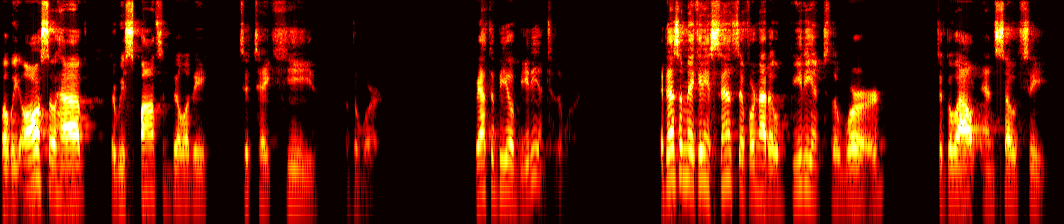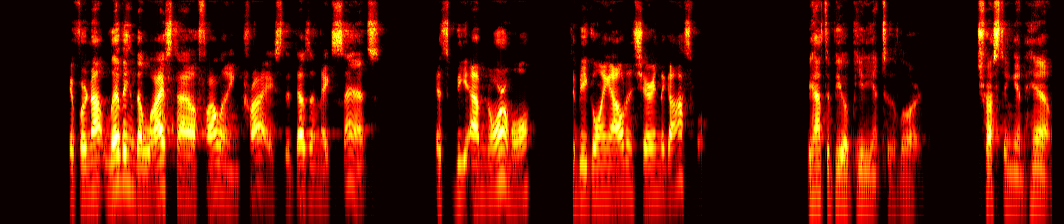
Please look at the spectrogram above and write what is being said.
but we also have the responsibility to take heed of the word. We have to be obedient to the word. It doesn't make any sense if we're not obedient to the word to go out and sow seed. If we're not living the lifestyle following Christ, it doesn't make sense. It's be abnormal to be going out and sharing the gospel. We have to be obedient to the Lord, trusting in Him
